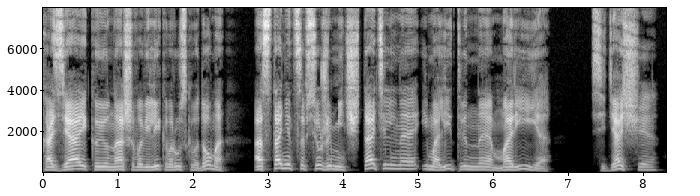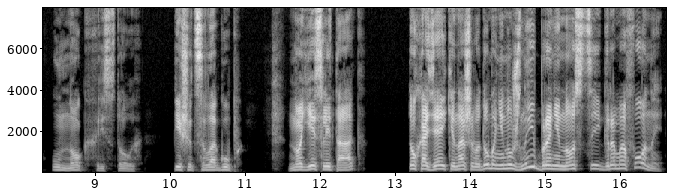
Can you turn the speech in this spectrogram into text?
Хозяйкою нашего великого русского дома останется все же мечтательная и молитвенная Мария, сидящая у ног Христовых, пишет Сологуб. Но если так, то хозяйке нашего дома не нужны броненосцы и граммофоны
